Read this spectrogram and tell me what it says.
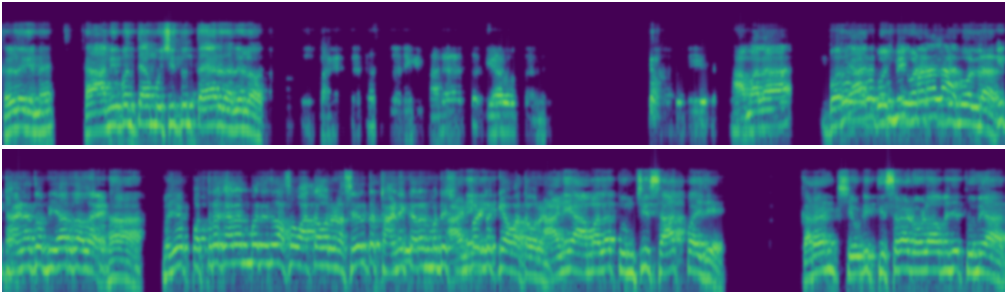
कळलं की नाही? कारण आम्ही पण त्या मुशीतून तयार झालेलो आहोत. ठाण्याचं बिहार होत चाललंय आम्हाला बरं याच झालं तुम्ही गोष्टीवर म्हणाला तुम्ही बोललात. की ठाण्याचा बिहार झालाय. हा. म्हणजे पत्रकारांमध्ये जर असं वातावरण असेल तर ठाणेकरांमध्ये शंभर टक्के वातावरण. आणि आम्हाला तुमची साथ पाहिजे. कारण शेवटी तिसरा डोळा म्हणजे तुम्ही आहात.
